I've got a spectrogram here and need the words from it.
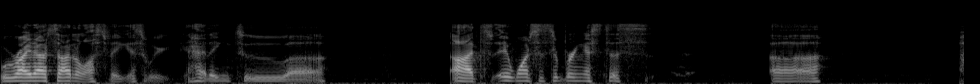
We're right outside of Las Vegas. We're heading to. Uh, uh, it wants us to bring us to. Uh,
